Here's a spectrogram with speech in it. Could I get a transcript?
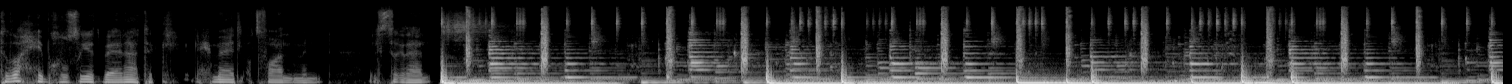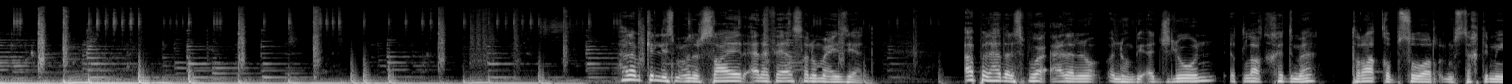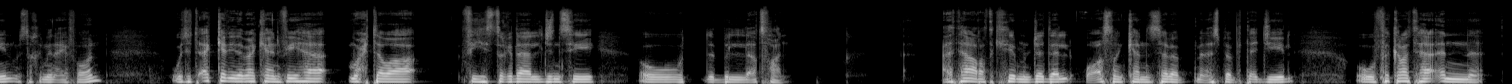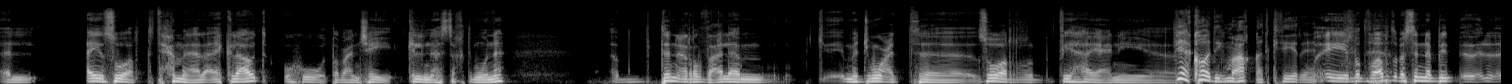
تضحي بخصوصية بياناتك لحماية الأطفال من الاستغلال؟ هلا بكل اللي يسمعون إيش صاير أنا فيصل ومعي زياد. أبل هذا الأسبوع أعلنوا إنهم بيأجلون إطلاق خدمة تراقب صور المستخدمين مستخدمين آيفون وتتأكد إذا ما كان فيها محتوى فيه استغلال جنسي بالاطفال أثارت كثير من الجدل واصلا كان سبب من أسباب التأجيل وفكرتها أن. أي صور تتحمل على iCloud وهو طبعا شيء كل الناس يستخدمونه بتنعرض على مجموعة آه، صور فيها يعني آه، فيها coding معقد كثير يعني. إي بالضبط. بس إنه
